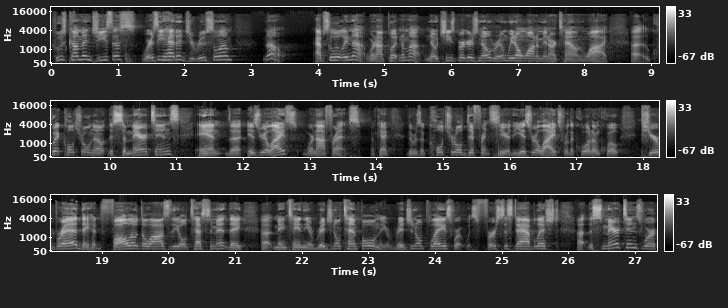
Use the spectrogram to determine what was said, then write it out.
Who's coming? Jesus? Where's he headed? Jerusalem? No. Absolutely not. We're not putting them up. No cheeseburgers, no room. We don't want them in our town. Why? Uh, quick cultural note the Samaritans and the Israelites were not friends. Okay? There was a cultural difference here. The Israelites were the quote unquote purebred. They had followed the laws of the Old Testament. They uh, maintained the original temple and the original place where it was first established. Uh, the Samaritans were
